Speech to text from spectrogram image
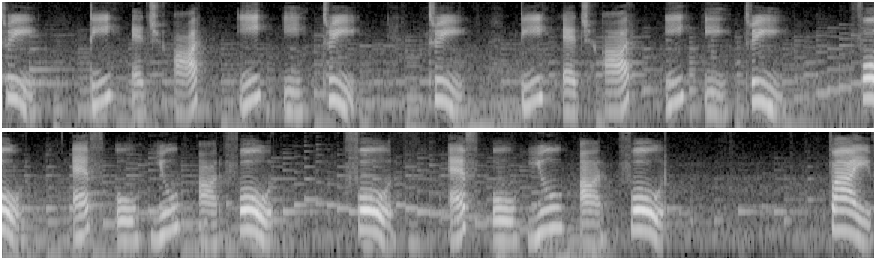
3 T H R E E 3 3 T H R E E 3 4 F O U R 4 4 F O U R 4 5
